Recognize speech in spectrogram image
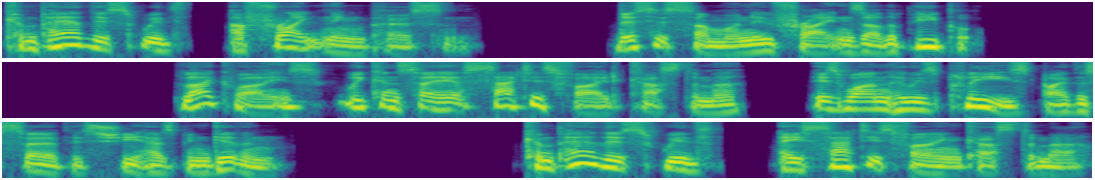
Compare this with a frightening person. This is someone who frightens other people. Likewise, we can say a satisfied customer is one who is pleased by the service she has been given. Compare this with a satisfying customer.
